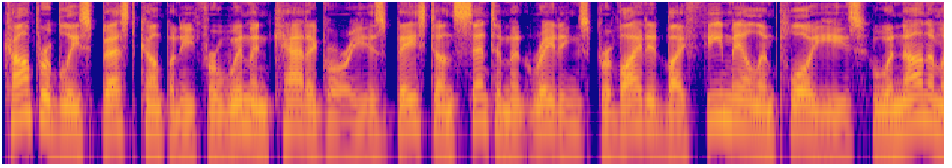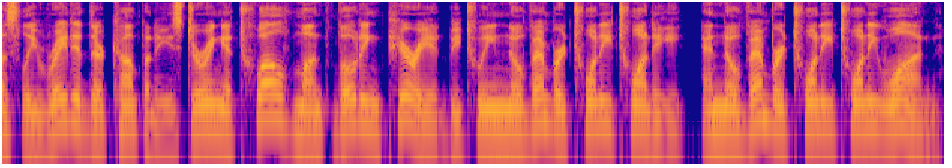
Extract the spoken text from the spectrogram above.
Comparably's Best Company for Women category is based on sentiment ratings provided by female employees who anonymously rated their companies during a 12 month voting period between November 2020 and November 2021.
